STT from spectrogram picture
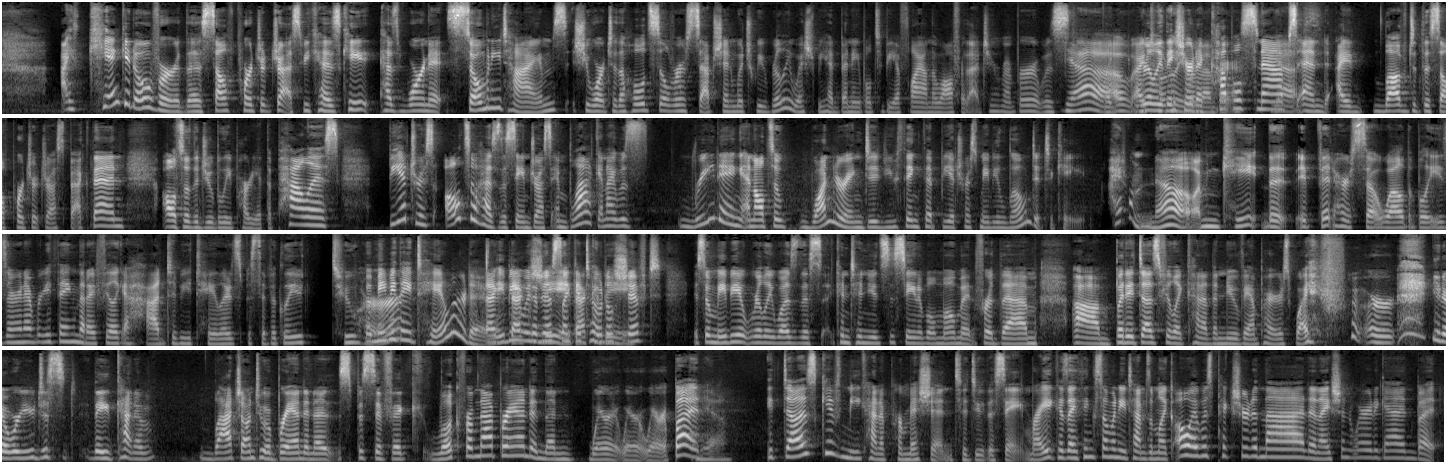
I can't get over the self portrait dress because Kate has worn it so many times. She wore it to the Hold Still reception, which we really wished we had been able to be a fly on the wall for that. Do you remember? It was Yeah. like, Oh, I really. they shared remember. a couple snaps, Yes. and I loved the self portrait dress back then. Also, the Jubilee party at the Palace. Beatrice also has the same dress in black, and I was reading and also wondering, did you think that Beatrice maybe loaned it to Kate? I don't know. I mean, Kate, the it fit her so well, the blazer and everything, that I feel like it had to be tailored specifically to her. But maybe they tailored it. That- maybe that it was just be. like a That could total shift. So maybe it really was this continued sustainable moment for them. Um, but it does feel like kind of the new vampire's wife, or you know, where you just they kind of latch onto a brand and a specific look from that brand, and then wear it, wear it, wear it. But Yeah. It does give me kind of permission to do the same, right? Because I think so many times I'm like, oh, I was pictured in that, and I shouldn't wear it again, but.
